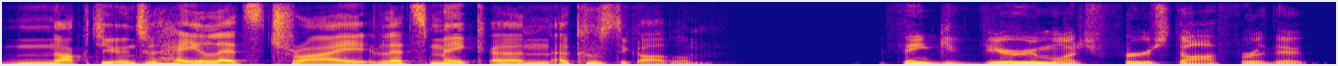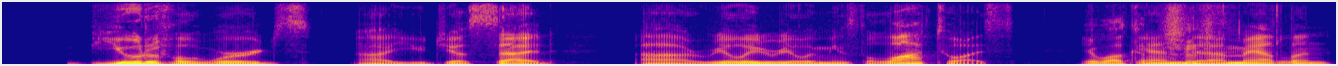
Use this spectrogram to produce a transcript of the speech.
knocked you into hey let's try let's make an acoustic album Thank you very much, first off, for the beautiful words uh, you just said. Uh, really, really means a lot to us. you're welcome And uh, Madeleine,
